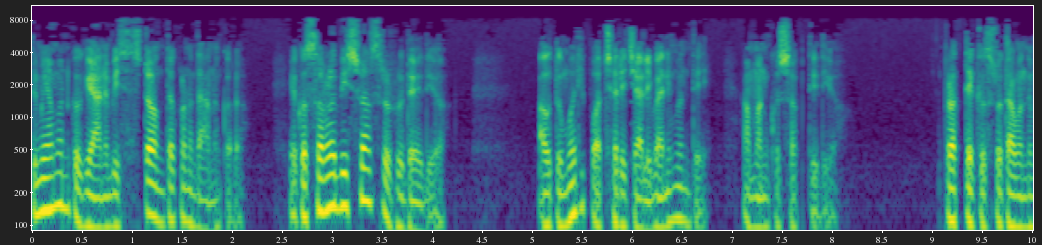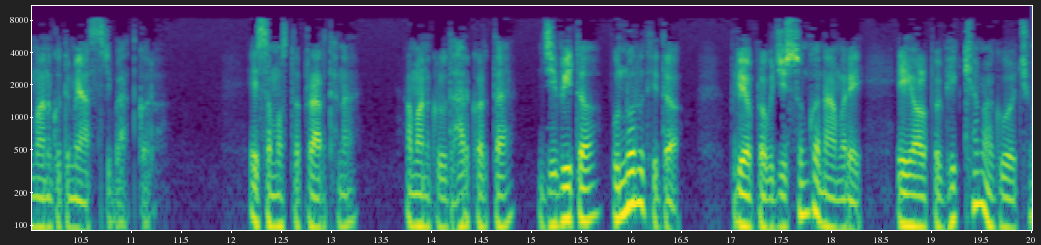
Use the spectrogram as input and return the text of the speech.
ତୁମେ ଆମମାନଙ୍କୁ ଜ୍ଞାନ ବିଶିଷ୍ଟ ଅନ୍ତକରଣ ଦାନ କର। ଏକ ସରଳ ବିଶ୍ୱାସର ହୃଦୟ ଦିଅ। ଆଉ ତୁମରି ପଛରେ ଚାଲିବା ନିମନ୍ତେ ଆମମାନଙ୍କୁ ଶକ୍ତି ଦିଅ। ପ୍ରତ୍ୟେକ ଶ୍ରୋତାବନ୍ଧୁମାନଙ୍କୁ ତୁମେ ଆଶୀର୍ବାଦ କର। ଏ ସମସ୍ତ ପ୍ରାର୍ଥନା ଆମମାନଙ୍କର ଉଦ୍ଧାରକର୍ତ୍ତା ଜୀବିତ ପୁନରୁଦ୍ଧିତ ପ୍ରିୟ ପ୍ରଭୁ ଯୀଶୁଙ୍କ ନାମରେ ଏହି ଅଳ୍ପ ଭିକ୍ଷା ମାଗୁଅଛୁ।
